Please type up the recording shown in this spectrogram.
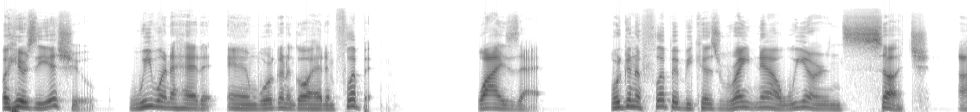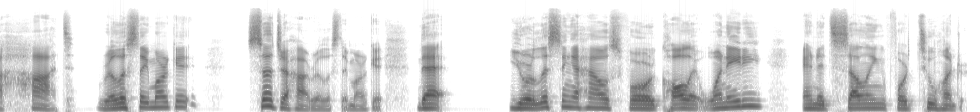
But here's the issue we went ahead and we're going to go ahead and flip it. Why is that? We're going to flip it because right now we are in such a hot real estate market, such a hot real estate market that you're listing a house for call it 180 and it's selling for 200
